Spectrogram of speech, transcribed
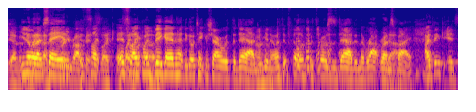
the- Yeah, you know what I'm saying? pretty rough. It's, It's like, like- it's, like, like, when uh, Big Ed had to go take a shower with the dad. You Uh-huh. know, and the film with Rose's dad, and the rat runs Yeah. by. I think it's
